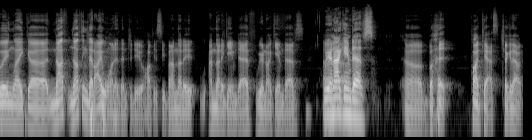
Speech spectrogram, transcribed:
doing like uh not nothing that I wanted them to do, obviously. But I'm not a I'm not a game dev. We are not game devs. We are Uh, not game devs. Uh, but podcast, check it out.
